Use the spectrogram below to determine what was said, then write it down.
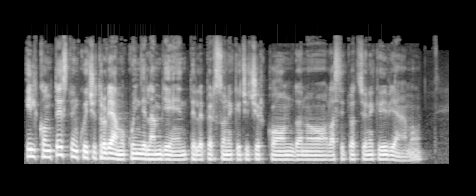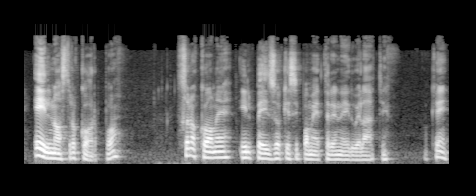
il contesto in cui ci troviamo, quindi l'ambiente, le persone che ci circondano, la situazione che viviamo, e il nostro corpo sono come il peso che si può mettere nei due lati. Okay?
